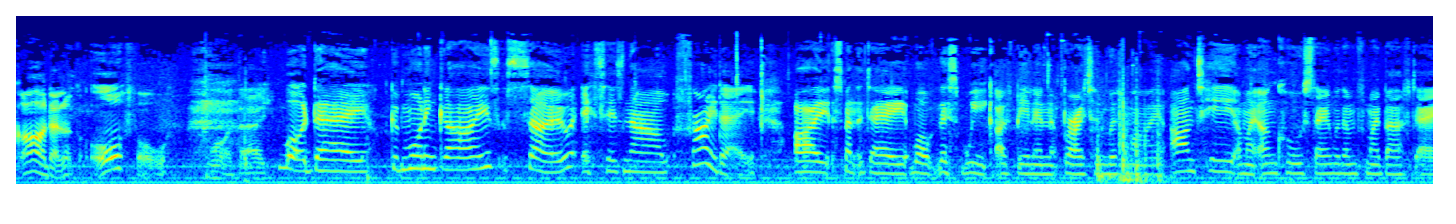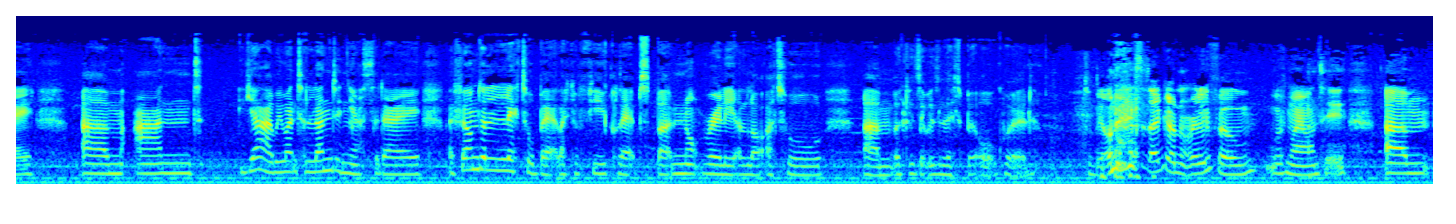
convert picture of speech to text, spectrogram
God, I look awful. What a day. What a day. Good morning, guys. So, it is now Friday. I spent the day, well, this week I've been in Brighton with my auntie and my uncle, staying with them for my birthday. Um, and yeah, we went to London yesterday. I filmed a little bit, like a few clips, but not really a lot at all um, because it was a little bit awkward to be honest. I couldn't really film with my auntie. Um,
